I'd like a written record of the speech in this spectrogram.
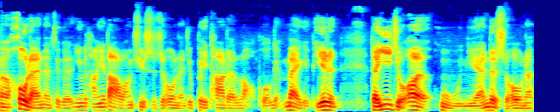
呃，后来呢，这个因为糖业大王去世之后呢，就被他的老婆给卖给别人。在一九二五年的时候呢，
